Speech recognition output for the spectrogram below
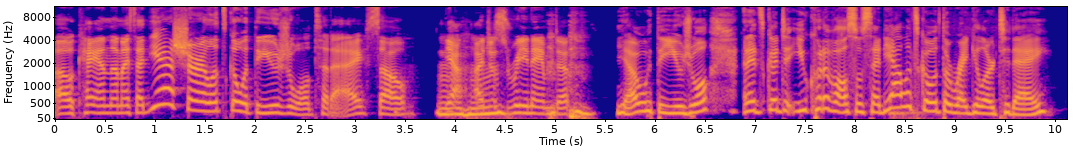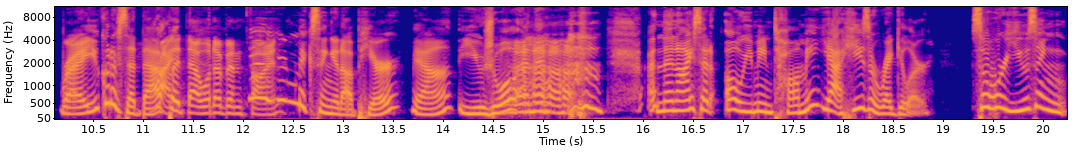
Okay, and then I said, "Yeah, sure, let's go with the usual today." So, yeah, I Mhm. just renamed it. Yeah, with the usual. And it's good to, you could have also said, yeah, let's go with the regular today, right? You could have said that, right, but that would have been yeah, fine. you're mixing it up here. Yeah, the usual. And then, and then I said, oh, you mean Tommy? Yeah, he's a regular. So we're using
